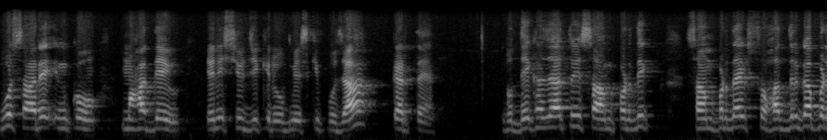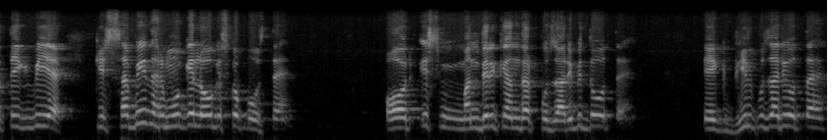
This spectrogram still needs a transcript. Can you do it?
वो सारे इनको महादेव यानी शिव जी के रूप में इसकी पूजा करते हैं। तो देखा जाए तो ये सांप्रदायिक सांप्रदायिक सौहार्द का प्रतीक भी है कि सभी धर्मों के लोग इसको पूजते हैं, और इस मंदिर के अंदर पुजारी भी दो होते हैं, एक भील पुजारी होता है,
